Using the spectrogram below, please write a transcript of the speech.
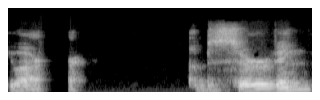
You are observing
